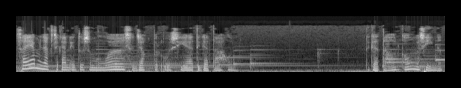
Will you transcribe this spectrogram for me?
Saya menyaksikan itu semua sejak berusia tiga tahun. Tiga tahun kamu masih ingat?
